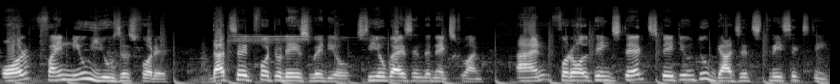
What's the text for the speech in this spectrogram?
or find new uses for it. That's it for today's video. See you guys in the next one. And for all things tech, stay tuned to Gadgets 360.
